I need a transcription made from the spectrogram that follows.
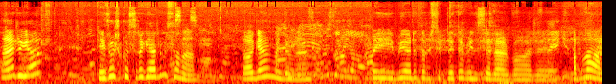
Ha Rüya? Teyze hoşko sıra geldi mi sana? Daha gelmedi mi? Ay bir arada bisiklete binseler bari. Abla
